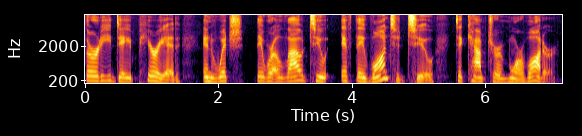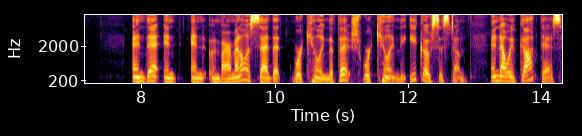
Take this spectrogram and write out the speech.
30 day period in which they were allowed to, if they wanted to, to capture more water. And that and, and environmentalists said that we're killing the fish, we're killing the ecosystem. And now we've got this.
